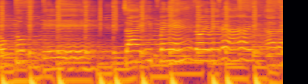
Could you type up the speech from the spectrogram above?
ลงทุ่มเทใจเป้โดยไม่ได้อะไร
